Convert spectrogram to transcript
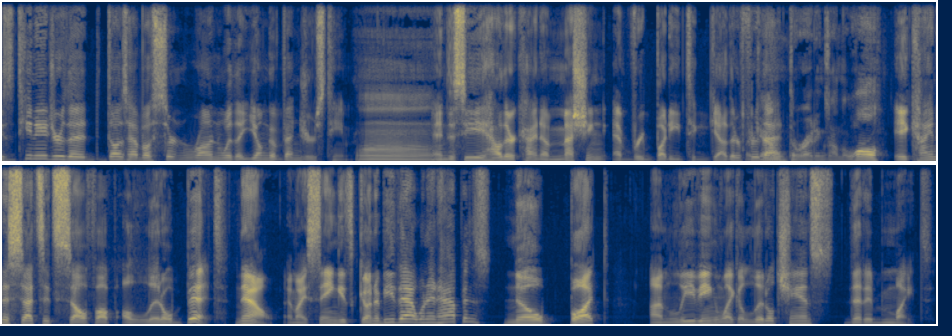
he's a teenager that does have a certain run with a young Avengers team. Mm. And to see how they're kind of meshing everybody together for Again, that, the writing's on the wall. it kind of sets itself up a little bit. Now, am I saying it's going to be that when it happens? No, but I'm leaving like a little chance that it might,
